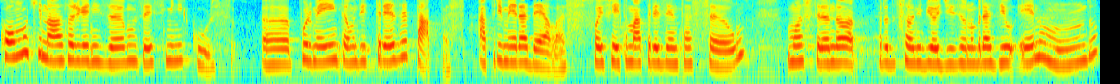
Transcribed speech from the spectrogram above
Como que nós organizamos esse minicurso? Uh, por meio então de três etapas. A primeira delas foi feita uma apresentação mostrando a produção de biodiesel no Brasil e no mundo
